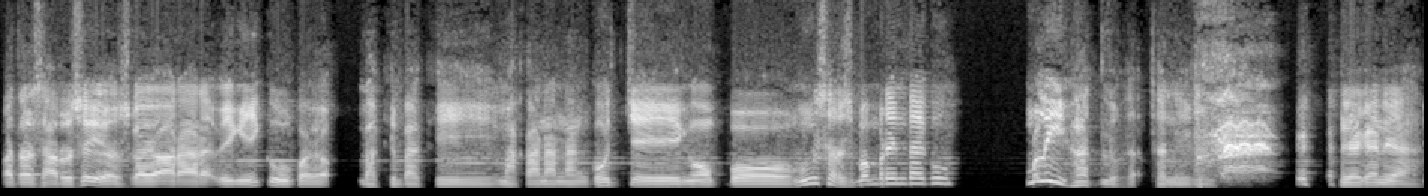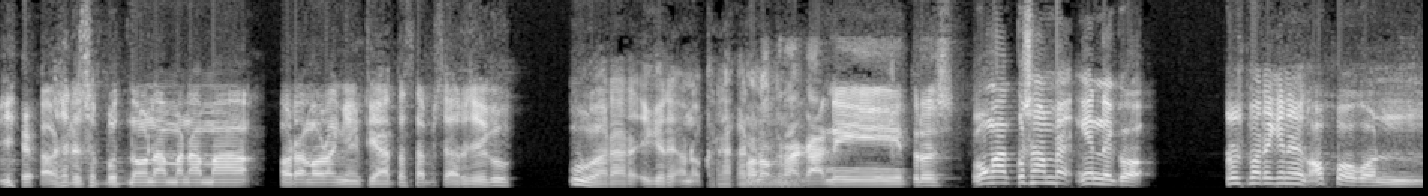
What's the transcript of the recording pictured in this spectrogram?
Padahal seharusnya ya kayak arah-arah wingi iku kayak bagi-bagi makanan nang kucing, ngopo. Ngono seharusnya pemerintah iku melihat loh sakjane iku. Iya kan ya? Iya. Gak usah disebut no nama-nama orang-orang yang di atas tapi seharusnya iku uh arah-arah iki rek ono gerakan. Ono gerakane terus Wong aku sampai ngene kok. Terus mari ngene opo kon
